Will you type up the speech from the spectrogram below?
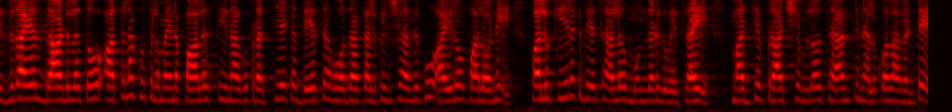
ఇజ్రాయెల్ దాడులతో అతలకుతలమైన పాలస్తీనాకు ప్రత్యేక దేశ హోదా కల్పించేందుకు ఐరోపాలోని పలు కీలక దేశాలు ముందడుగు వేశాయి. మధ్య ప్రాచ్యంలో శాంతి నెలకొలాలంటే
